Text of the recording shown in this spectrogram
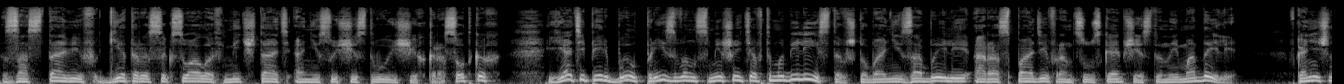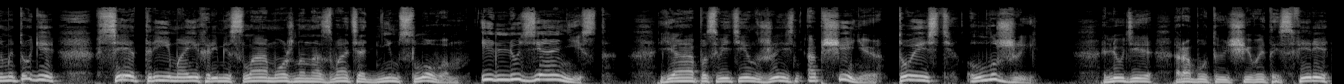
заставив гетеросексуалов мечтать о несуществующих красотках, я теперь был призван смешить автомобилистов, чтобы они забыли о распаде французской общественной модели – в конечном итоге все три моих ремесла можно назвать одним словом – иллюзионист. Я посвятил жизнь общению, то есть лжи. Люди, работающие в этой сфере,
